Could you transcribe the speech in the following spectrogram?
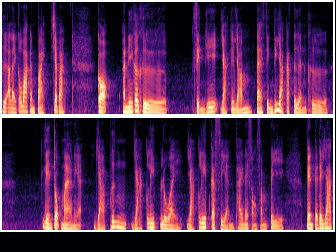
คืออะไรก็ว่ากันไปใช่ปะก็อันนี้ก็คือสิ่งที่อยากจะย้ำแต่สิ่งที่อยากกระเตือนคือ เรียนจบมาเนี่ย อย่าพึ่งอยากรีบรวย อยากรีบเกษียณภายในสองสมปี เป็นไปได้ยาก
